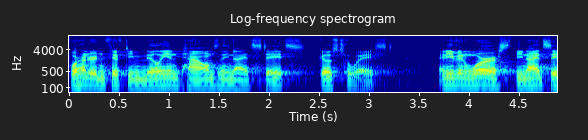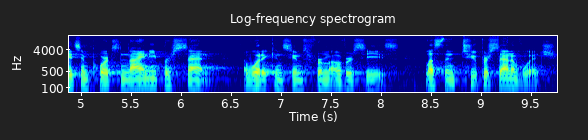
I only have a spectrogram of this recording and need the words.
450 million pounds in the United States, goes to waste. And even worse, the United States imports 90% of what it consumes from overseas, less than 2% of which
